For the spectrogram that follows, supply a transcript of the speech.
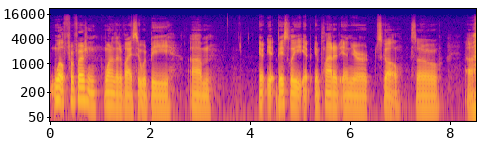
Well, for version one of the device, it would be um, it, it basically implanted in your skull. So, uh,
